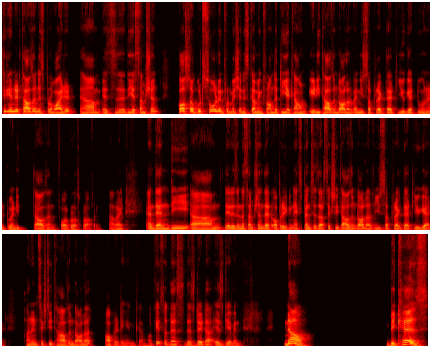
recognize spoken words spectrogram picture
300,000 is provided um, is uh, the assumption. Cost of goods sold information is coming from the T account, $80,000. When you subtract that, you get 220,000 for gross profit. All right. And then the um, there is an assumption that operating expenses are $60,000. You subtract that, you get $160,000 operating income. Okay, so this, this data is given. Now, because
